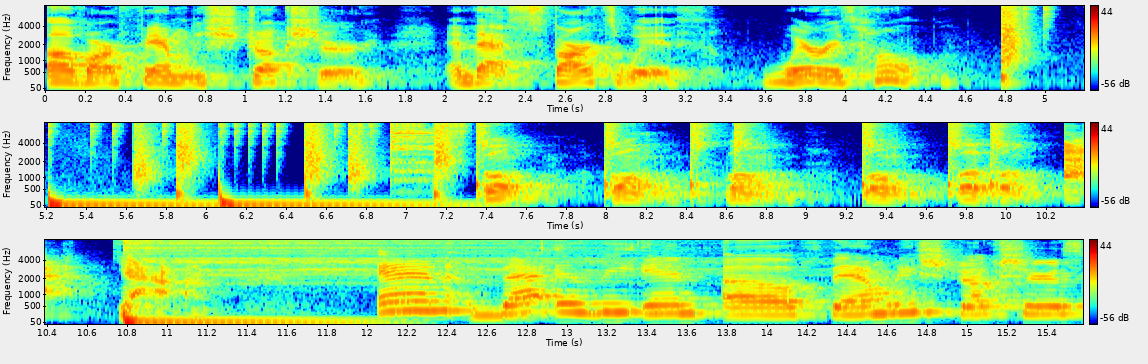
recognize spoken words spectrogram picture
of our family structure. And that starts with where is home? Boom, boom, boom, boom, boom, boom. Ah, yeah. And that is the end of Family Structures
